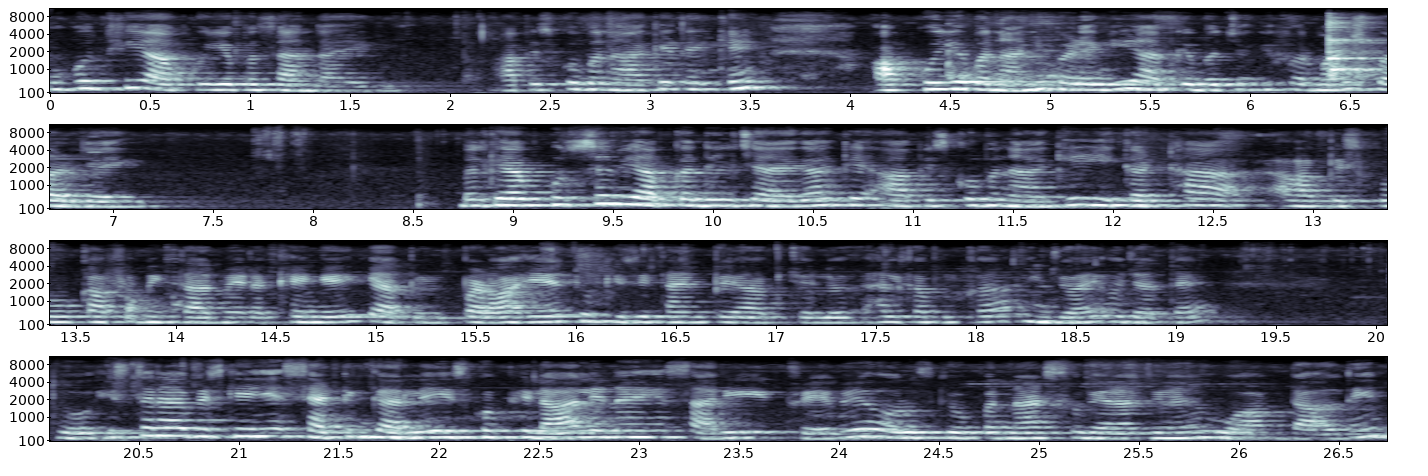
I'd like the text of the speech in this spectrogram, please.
बहुत ही आपको ये पसंद आएगी। आप इसको बना के देखें, आपको ये बनानी पड़ेगी, आपके बच्चों की फरमाइश बढ़ जाएगी। बल्कि आप खुद से भी आपका दिल चाहेगा कि आप इसको बना के इकट्ठा आप इसको काफ़ी मकदार में रखेंगे। कि आप पड़ा है तो किसी टाइम पे आप चलो हल्का फुल्का इंजॉय हो जाता है। तो इस तरह आप इसकी ये सेटिंग कर लें, इसको फैला लेना है सारी ट्रे में और उसके ऊपर नट्स वगैरह जो है वो आप डाल दें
